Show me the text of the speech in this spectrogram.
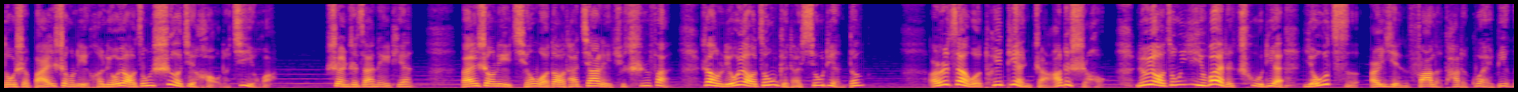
都是白胜利和刘耀宗设计好的计划，甚至在那天，白胜利请我到他家里去吃饭，让刘耀宗给他修电灯。而在我推电闸的时候，刘耀宗意外的触电，由此而引发了他的怪病。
